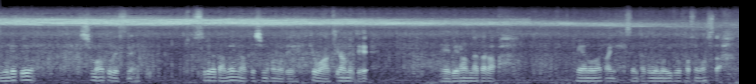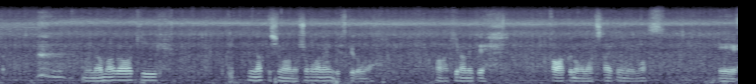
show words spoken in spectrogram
濡れてしまうとですねそれがダメになってしまうので今日は諦めて、えー、ベランダから部屋の中に洗濯物を移動させました。もう生乾きになってしまうのはしょうがないんですけども、まあ、諦めて乾くのを待ちたいと思います。え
